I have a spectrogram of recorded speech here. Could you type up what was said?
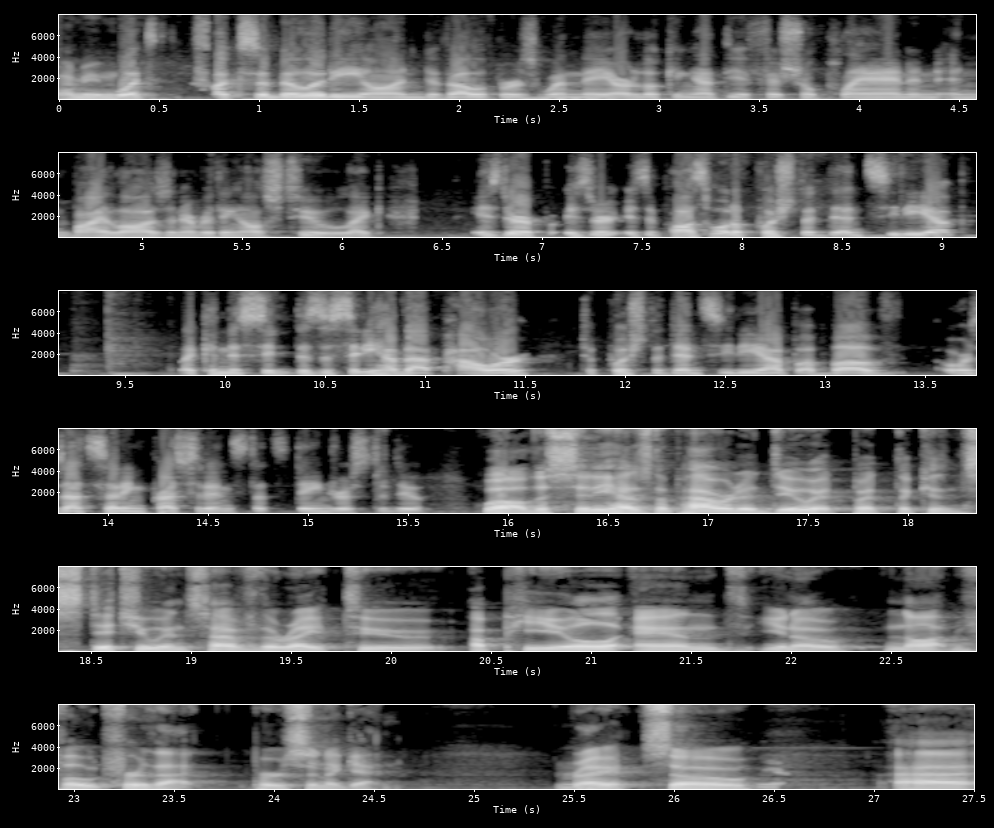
I mean, What's the flexibility on developers when they are looking at the official plan and, and bylaws and everything else too? Like, is there is there is it possible to push the density up? Like, can the city does the city have that power to push the density up above, or is that setting precedents that's dangerous to do? Well, the city has the power to do it, but the constituents have the right to appeal and, you know, not vote for that person again. Right? So uh,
